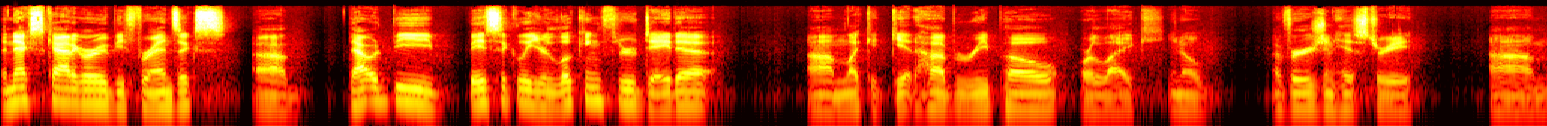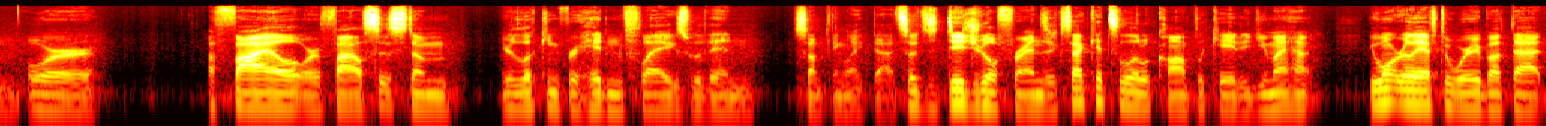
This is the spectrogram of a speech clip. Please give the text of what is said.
The next category would be forensics. Uh, that would be basically you're looking through data um, like a GitHub repo or like you know a version history um, or a file or a file system. You're looking for hidden flags within something like that. So it's digital forensics. That gets a little complicated. You might have you won't really have to worry about that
